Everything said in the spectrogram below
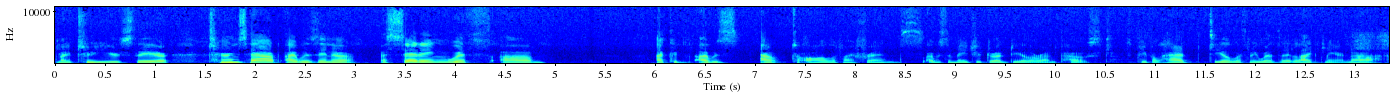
my two years there. Turns out I was in a, a setting with, um, I could, I was out to all of my friends. I was a major drug dealer on post. People had to deal with me whether they liked me or not.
